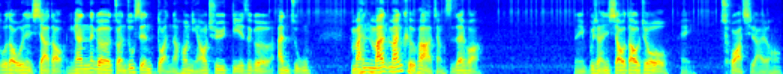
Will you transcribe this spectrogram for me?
多到我有点吓到。你看那个转珠时间短，然后你要去叠这个暗珠，蛮蛮蛮可怕。讲实在话，你不小心削到就哎歘起来了哈。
